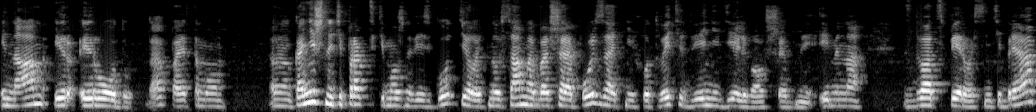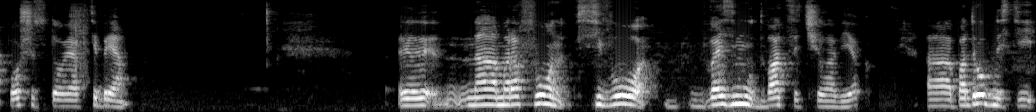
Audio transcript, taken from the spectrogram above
и нам, и, роду, да, поэтому, э, конечно, эти практики можно весь год делать, но самая большая польза от них вот в эти две недели волшебные, именно – с 21 сентября по 6 октября. Э, на марафон всего возьму 20 человек. А, подробности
